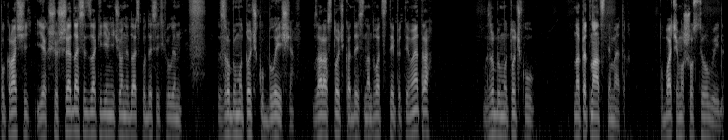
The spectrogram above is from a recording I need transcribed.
покращить. Якщо ще 10 закидів нічого не дасть по 10 хвилин, зробимо точку ближче. Зараз точка десь на 25 метрах. Зробимо точку на 15 метрах. Побачимо, що з цього вийде.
